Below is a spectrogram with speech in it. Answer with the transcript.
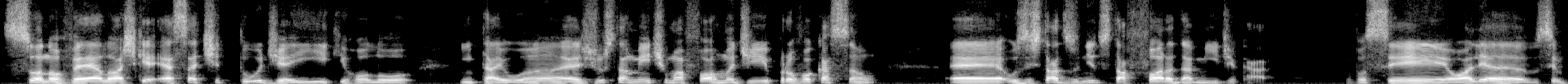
Sua novela. Eu acho que essa atitude aí que rolou em Taiwan é justamente uma forma de provocação. É, os Estados Unidos está fora da mídia, cara. Você olha, você,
